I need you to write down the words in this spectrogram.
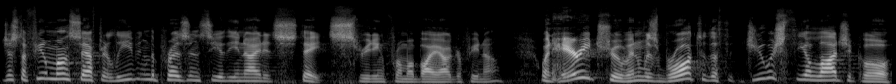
Just a few months after leaving the presidency of the United States, reading from a biography now, when Harry Truman was brought to the Jewish Theological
